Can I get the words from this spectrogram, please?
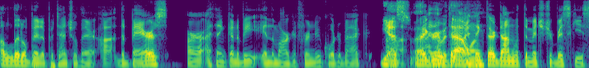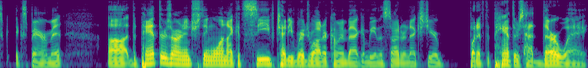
a, little bit of potential there. Uh, the Bears are, I think, going to be in the market for a new quarterback. Yes, Uh, I agree don't with think- that I think they're done with the Mitch Trubisky experiment. Uh, the Panthers are an interesting one. I could see Teddy Bridgewater coming back and being the starter next year, but if the Panthers had their way,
